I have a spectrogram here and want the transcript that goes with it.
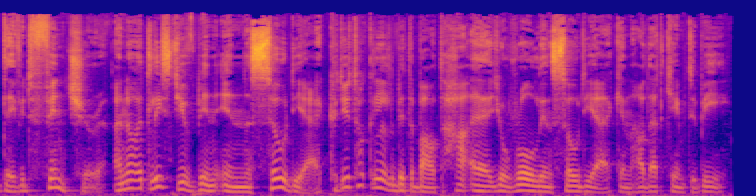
David Fincher. I know at least you've been in Zodiac. Could you talk a little bit about how, uh, your role in Zodiac and how that came to be?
